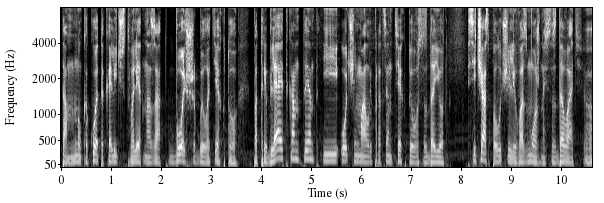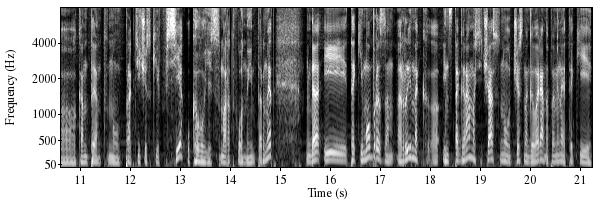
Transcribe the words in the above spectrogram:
там, ну, какое-то количество лет назад больше было тех, кто потребляет контент, и очень малый процент тех, кто его создает, сейчас получили возможность создавать э, контент, ну, практически все, у кого есть смартфон и интернет, да, и таким образом рынок э, Инстаграма сейчас, ну, честно говоря, напоминает такие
